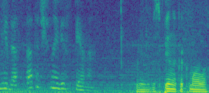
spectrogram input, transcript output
Недостаточно виспена. Блин, без пена как мало.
